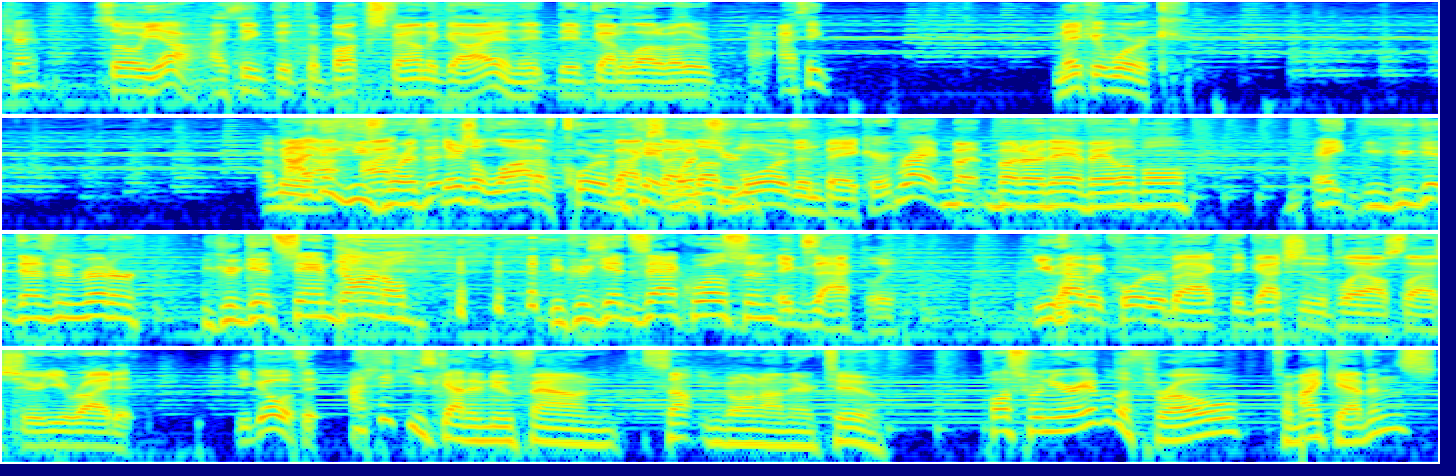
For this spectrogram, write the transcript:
Okay. So yeah, I think that the Bucks found a guy, and they, they've got a lot of other. I- I think make it work. I mean, I think he's worth it. There's a lot of quarterbacks Okay, I love your- more than Baker. Right, but but are they available? Hey, you could get Desmond Ridder. You could get Sam Darnold. you could get Zach Wilson. Exactly. You have a quarterback that got you to the playoffs last year. You ride it. You go with it. I think he's got a newfound something going on there too. Plus, when you're able to throw to Mike Evans,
